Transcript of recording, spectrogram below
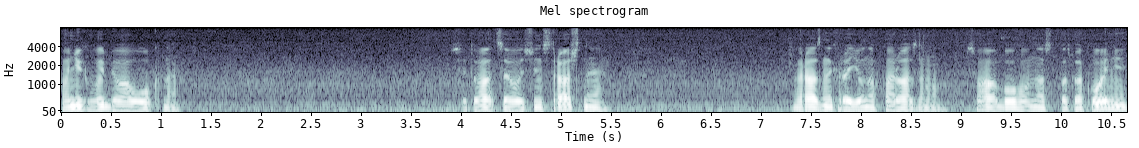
У них выбило окна. Ситуация очень страшная. Разных районах по-разному. Слава богу, у нас поспокойней.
